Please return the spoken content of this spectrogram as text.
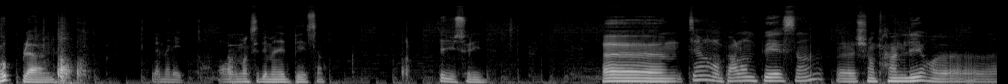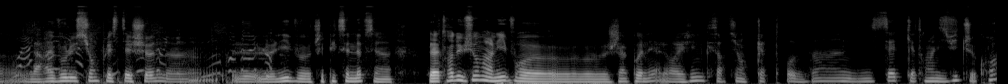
Hop là La manette. Heureusement que c'est des manettes PS1. C'est du solide. Euh, tiens, en parlant de PS1, euh, je suis en train de lire euh, La Révolution PlayStation, le, livre chez Pixel 9. C'est la traduction d'un livre japonais à l'origine qui est sorti en 97-98, je crois.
